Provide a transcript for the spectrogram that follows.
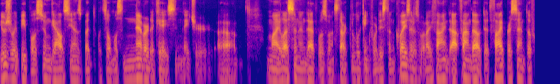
usually people assume Gaussians, but it's almost never the case in nature. Uh, my lesson in that was when I started looking for distant quasars, when I find out, found out that 5% of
